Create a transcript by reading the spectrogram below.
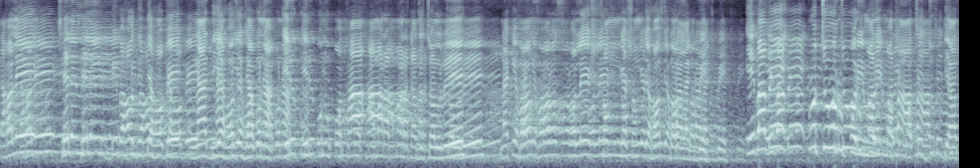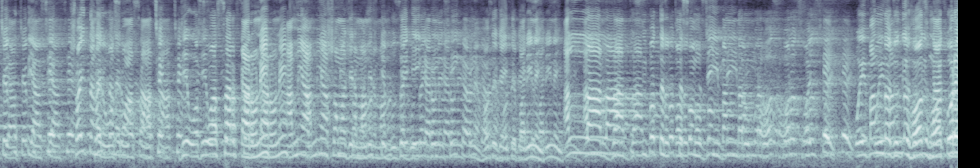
তাহলে ছেলে মেয়ে বিবাহ দিতে হবে না দিয়ে হজে যাব না। এরকম কোনো কথা আমার আপনার কাছে চলবে নাকি হজ ফরজ হলে সঙ্গে সঙ্গে হজ করা লাগবে। এভাবে প্রচুর পরিমাণে কথা আছে যুক্তি আছে উক্তি আছে শয়তানের ওয়াসওয়াসা আছে। যে ওয়াসওয়াসার কারণে আমি আপনি সমাজের মানুষকে বুঝাই এই কারণে সেই কারণে হজে যাইতে পারি নাই। আল্লাহর জাত সিফাতের কসম যেই বান্দার উপর হজ ফরজ হইছে ওই বান্দা যদি হজ না করে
